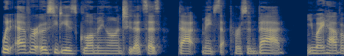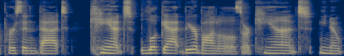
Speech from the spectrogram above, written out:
whatever OCD is glumming onto that says that makes that person bad. You might have a person that can't look at beer bottles or can't, you know,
